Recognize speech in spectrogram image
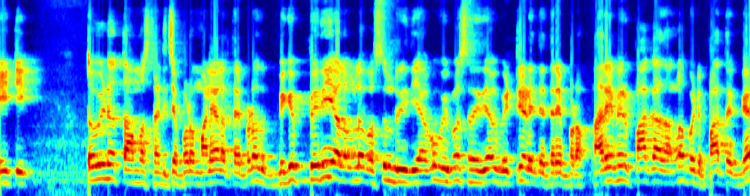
eighteen Tovino Thomas நடித்த படம் மலையாள திரைப்படம். அது மிகப்பெரிய அளவில் வசூல் ரீதியாகவும் விமர்சன ரீதியாகவும் வெற்றி அடைந்த திரைப்படம். நிறைய பேர் பார்க்காதவங்களும் போயிட்டு பார்த்துங்க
